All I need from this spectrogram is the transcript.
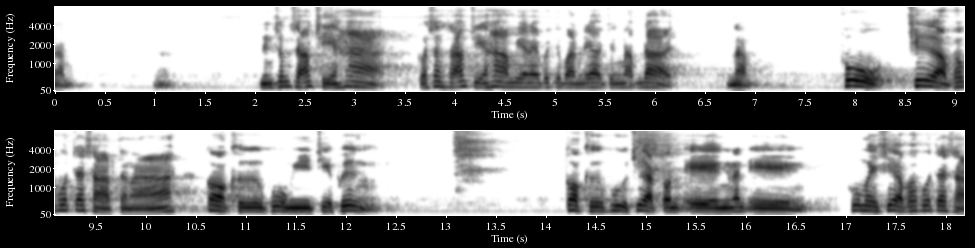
นั่นหนึ่งสองสามสี่ห้าก็สองสามสี่ห้ามีในปัจจุบันแล้วจึงนับได้นั่นผู้เชื่อพระพุทธศาสนาก็คือผู้มีที่พึ่ง ก็คือผู้เชื่อตนเองนั่นเอง ผู้ไม่เชื่อพระพุทธศา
